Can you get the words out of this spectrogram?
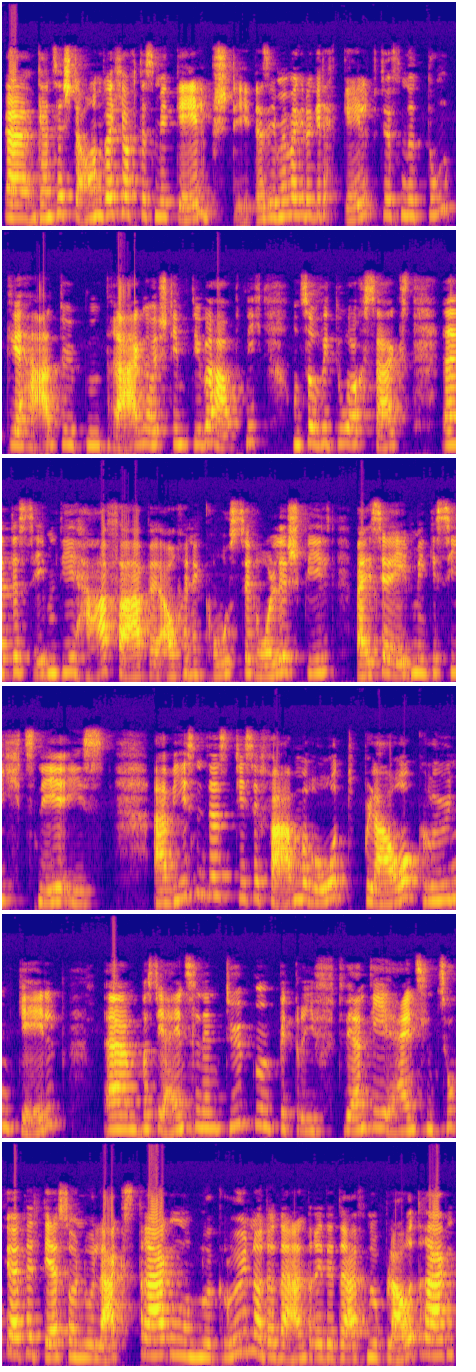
Äh, ganz erstaunt war ich auch, dass mir gelb steht. Also ich habe mir immer gedacht, gelb dürfen nur dunkle Haartypen tragen, aber es stimmt überhaupt nicht. Und so wie du auch sagst, äh, dass eben die Haarfarbe auch eine große Rolle spielt, weil es ja eben in Gesichtsnähe ist. Äh, wie ist denn das, diese Farben Rot, Blau, Grün, Gelb? ähm, was die einzelnen Typen betrifft. Werden die einzeln zugeordnet? Der soll nur Lachs tragen und nur grün oder der andere, der darf nur blau tragen?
